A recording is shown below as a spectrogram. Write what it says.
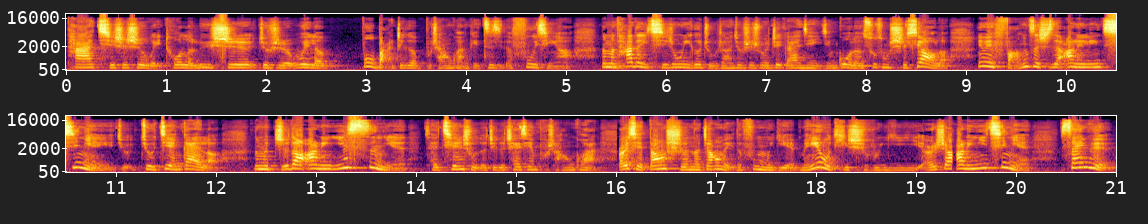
他其实是委托了律师，就是为了不把这个补偿款给自己的父亲啊。那么他的其中一个主张就是说，这个案件已经过了诉讼时效了，因为房子是在二零零七年也就就建盖了，那么直到二零一四年才签署的这个拆迁补偿款，而且当时呢，张伟的父母也没有提出异议，而是二零一七年三月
